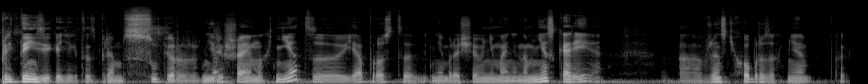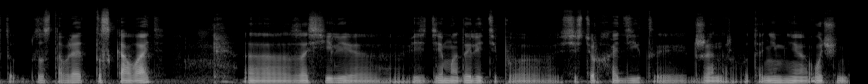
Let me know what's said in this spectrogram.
претензий каких-то прям супер нерешаемых нет. Я просто не обращаю внимания. Но мне скорее в женских образах мне как-то заставляет тосковать э, засилье везде модели типа сестер Хадид и Дженнер. Вот они мне очень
